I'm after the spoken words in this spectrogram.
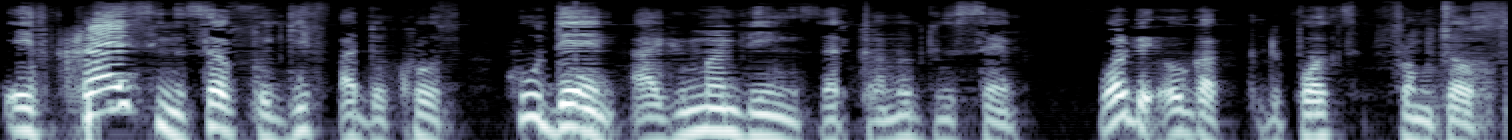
if Christ himself forgive at the cross, who then are human beings that cannot do the same? Walby Ogak reports from Jos.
